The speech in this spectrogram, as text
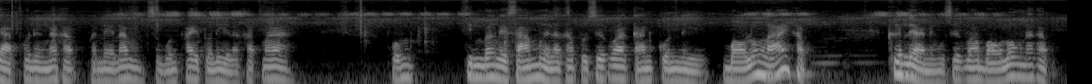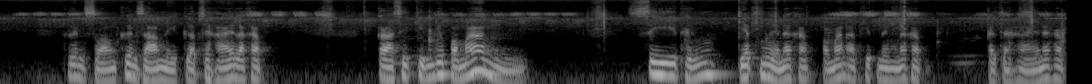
ญาติผู้หนึ่งนะครับเพิ่นแนะนำสมุนไพรตัวนี้แหละครับมาผมกินเบิ่งได้สามมื้อแล้วครับรู้สึกว่าการกลนนี่เบาลงหลายครับ ขึ้นแรกนี่ผมรู้สึกว่าเบาลงนะครับ ขึ้นสองขึ้นสามนี่เกือบจะหายแล้วครับกาสิกินอยู่ประมาณสี่ถึงเจ็ดมื้อนะครับ ประมาณอาทิตย์หนึ่งนะครับก็จะหายนะครับ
